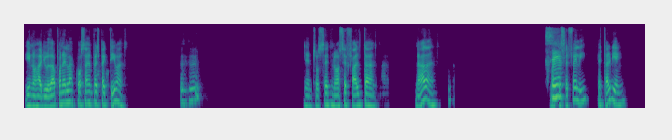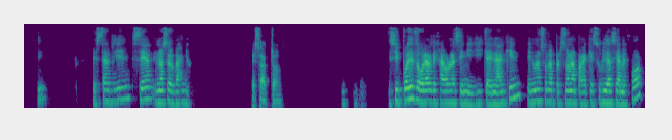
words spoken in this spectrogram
Y nos ayuda a poner las cosas en perspectiva. Ujú. Y entonces no hace falta nada más que Ser, ser feliz, estar bien. sí, estar bien, ser y no hacer daño. exacto, Y si puedes lograr dejar una semillita en alguien, en una sola persona, para que su vida sea mejor,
